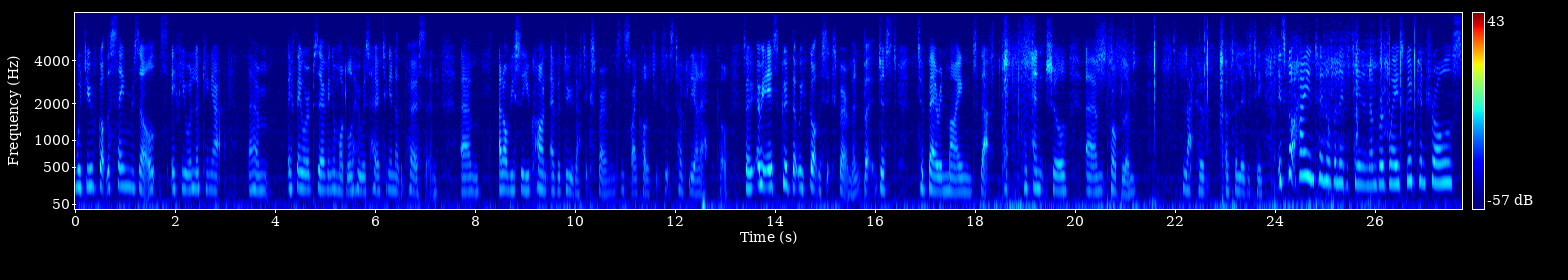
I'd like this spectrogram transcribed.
would you have got the same results if you were looking at um, if they were observing a model who was hurting another person. Um, and obviously, you can't ever do that experiment in psychology because it's totally unethical. So, I mean, it's good that we've got this experiment, but just to bear in mind that potential um, problem lack of, of validity. It's got high internal validity in a number of ways. Good controls.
